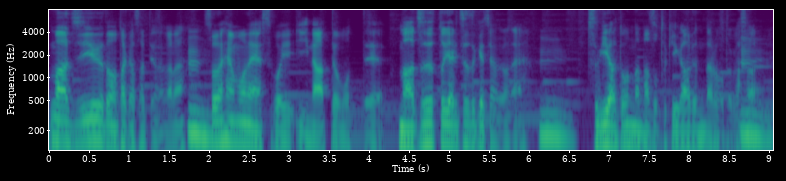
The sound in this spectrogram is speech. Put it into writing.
まあ自由度の高さっていうのかな。うん。その辺もね、すごいいいなって思って、まあずっとやり続けちゃうよね。うん。次はどんな謎解きがあるんだろうとかさ、うん。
